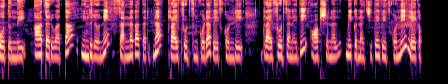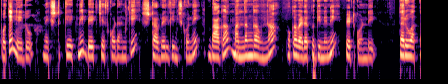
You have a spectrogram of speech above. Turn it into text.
పోతుంది. ఆ తర్వాత ఇందులోనే సన్నగా తరిగిన డ్రై ఫ్రూట్స్ని కూడా వేసుకోండి. డ్రై ఫ్రూట్స్ అనేది ఆప్షనల్. మీకు నచ్చితే వేసుకోండి లేకపోతే లేదు. నెక్స్ట్ కేక్ని బేక్ చేసుకోవడానికి స్టవ్ వెలిగించుకొని బాగా మందంగా ఉన్న ఒక వెడల్పు గిన్నెని పెట్టుకోండి. తరువాత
